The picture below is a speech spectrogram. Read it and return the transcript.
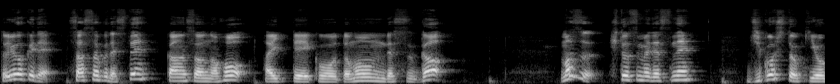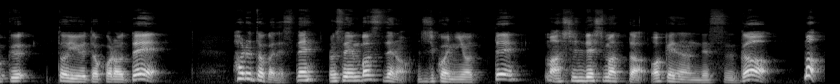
というわけで、早速ですね、感想の方、入っていこうと思うんですが、まず、一つ目ですね、自己死と記憶というところで、春とかですね、路線バスでの事故によって、まあ死んでしまったわけなんですが、まあ、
